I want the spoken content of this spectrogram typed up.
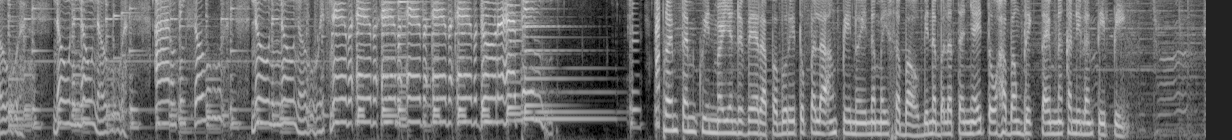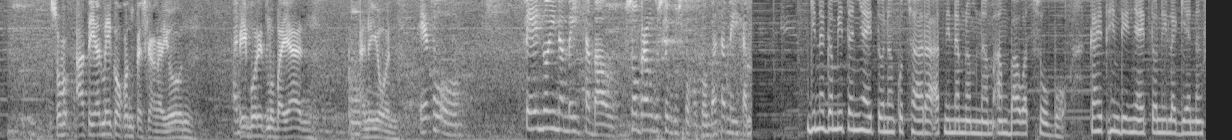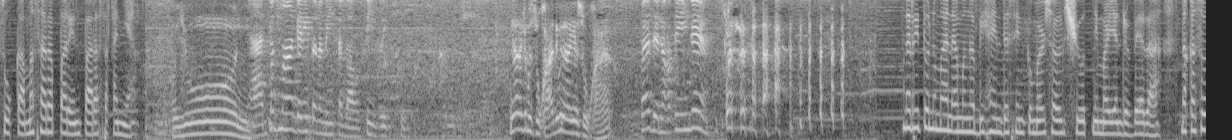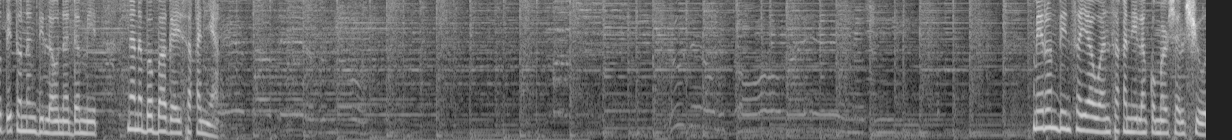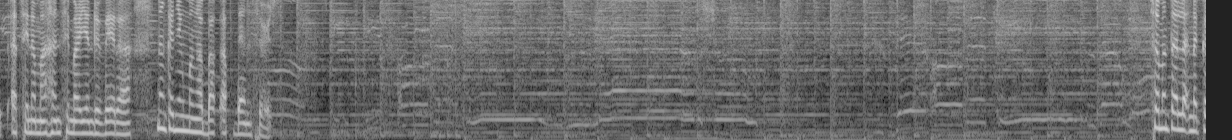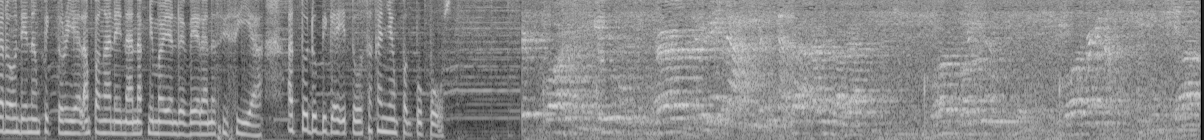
so. No, no, no, no. I don't think so. No, no, no, no. It's never, ever, ever, ever, ever, ever gonna happen. Primetime Queen Marian Rivera, paborito pala ang Pinoy na may sabaw. Binabalatan niya ito habang break time ng kanilang taping. So, ate yan, may confess ka ngayon. Ano? Favorite mo ba yan? Ano yun? Ito oh. Penoy na may sabaw. Sobrang gusto-gusto ko to. Basta may sabaw. Ginagamitan niya ito ng kutsara at ninamnamnam ang bawat subo. Kahit hindi niya ito nilagyan ng suka, masarap pa rin para sa kanya. Ayun. Yan. Pag mga ganito na may sabaw, favorite ko. Nilalagyan mo suka? Di mo nilalagyan suka? Pwede, nakatingin ka yan. Narito naman ang mga behind the scene commercial shoot ni Marian Rivera. Nakasuot ito ng dilaw na damit na nababagay sa kanya. Meron din sayawan sa kanilang commercial shoot at sinamahan si Marian Rivera ng kanyang mga backup dancers. Samantala, nagkaroon din ng pictorial ang panganay na anak ni Marian Rivera na si Sia at todo bigay ito sa kanyang pagpo-post. was you. have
